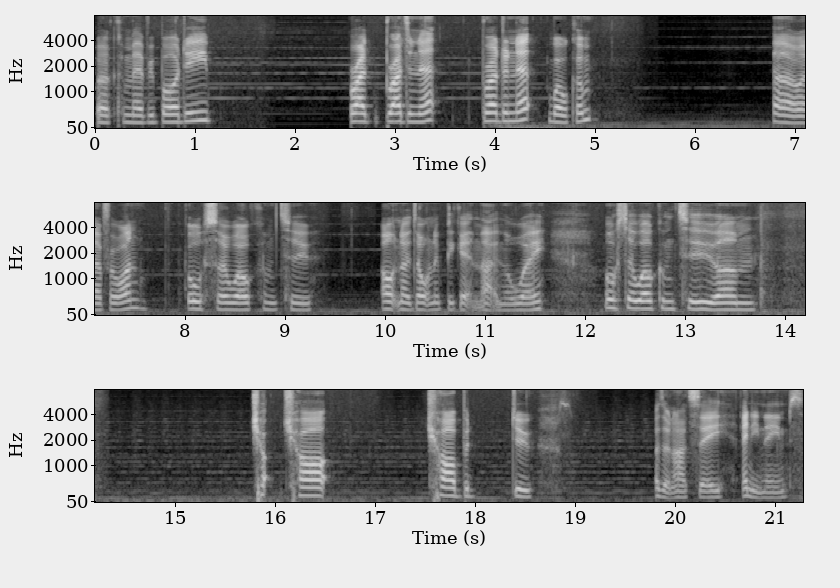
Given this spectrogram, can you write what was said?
Welcome everybody. Brad Bradonet. Bradonet, welcome. Hello everyone. Also welcome to Oh no, don't want to be getting that in the way. Also welcome to um Char Char Charbadu. I don't know how to say any names.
